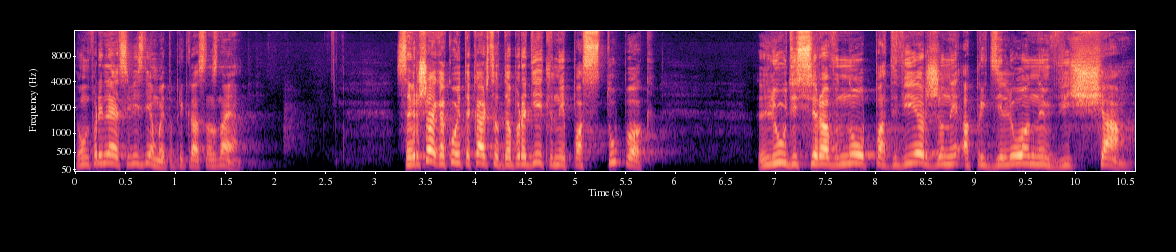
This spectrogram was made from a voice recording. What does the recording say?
И он проявляется везде, мы это прекрасно знаем. Совершая какой-то, кажется, добродетельный поступок, люди все равно подвержены определенным вещам.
